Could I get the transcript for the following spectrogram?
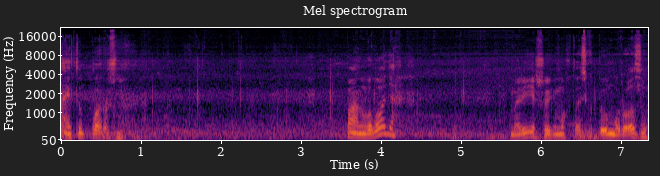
А, і тут порожньо. Пан Володя. Мріє, що йому хтось купив морозу.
